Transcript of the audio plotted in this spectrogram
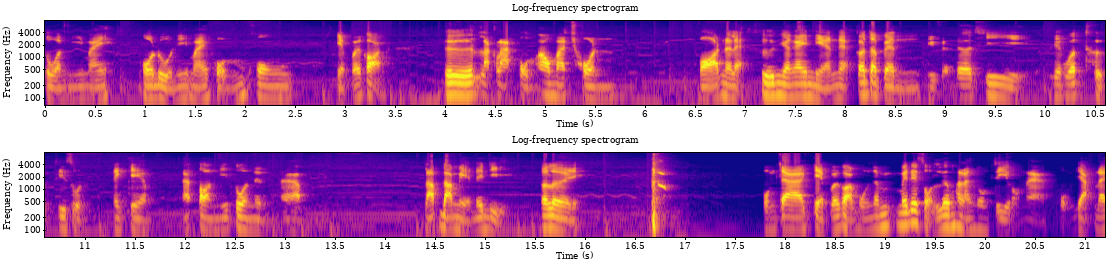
ตัวนี้ไหมโมดูลนี้ไหมผมคงเก็บไว้ก่อน คือหลักๆผมเอามาชนบอสนั่นแหละ คือยังไงเหนียนเนี่ยก็จะเป็นดีเฟนเดอร์ที่เรียกว่าถึกที่สุดในเกมนะตอนนี้ตัวหนึ่งนะครับ รับดาเมจได้ดี ก็เลย ผมจะเก็บไว้ก่อนผมจะไม่ได้สนเรื่องพลังโจมตีของนางผมอยากได้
